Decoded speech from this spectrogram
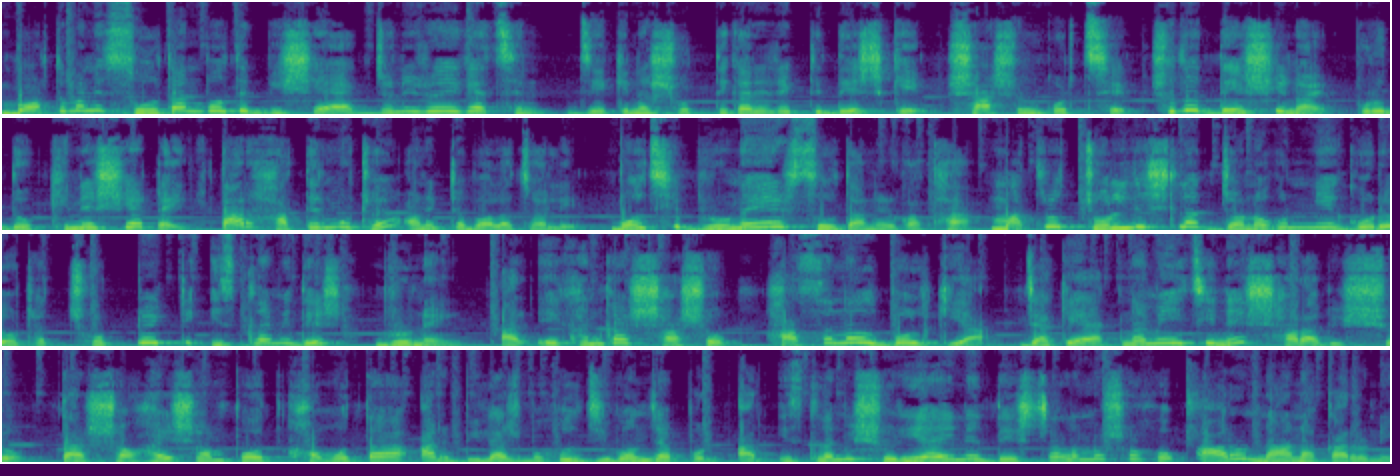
বর্তমানে সুলতান বলতে বিশ্বে একজনই রয়ে গেছেন যে কিনা সত্যিকারের একটি দেশকে শাসন করছে। শুধু দেশই নয়, পুরো দক্ষিণ এশিয়াটাই তার হাতের মুঠোয় অনেকটা বলা চলে। বলছি ব্রুনাইয়ের সুলতানের কথা। মাত্র চল্লিশ লাখ জনগণ নিয়ে গড়ে ওঠা ছোট্ট একটি ইসলামী দেশ ব্রুনাই। আর এখানকার শাসক হাসান আল বলকিয়া, যাকে এক নামেই চিনে সারা বিশ্ব। তার সহায় সম্পদ, ক্ষমতা আর বিলাসবহুল জীবনযাপন আর ইসলামী শরিয়া আইনে দেশ চালানো সহ আরও নানা কারণে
